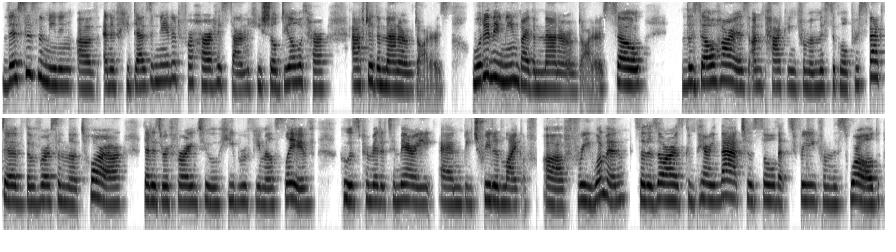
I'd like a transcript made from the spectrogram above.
This is the meaning of, and if he designated for her his son, he shall deal with her after the manner of daughters. What do they mean by the manner of daughters? So the Zohar is unpacking from a mystical perspective the verse in the Torah that is referring to a Hebrew female slave who is permitted to marry and be treated like a, free woman. So the Zohar is comparing that to a soul that's free from this world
